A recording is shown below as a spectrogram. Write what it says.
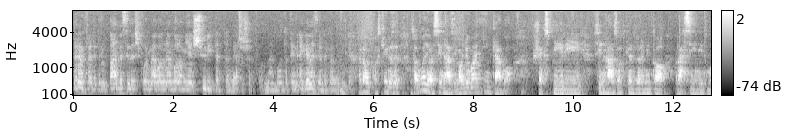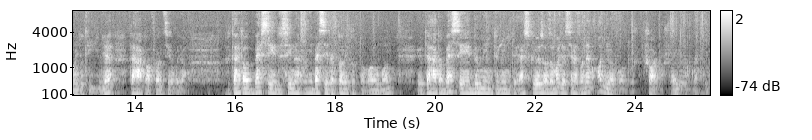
de nem feltétlenül párbeszédes formában, hanem valamilyen sűrítettebb versesebb formában. Tehát én engem ez érdekel inkább. Hát azt kérdezem, az a magyar színházi hagyomány inkább a Shakespeare-i színházat kedvel, mint a Racine-t mondjuk így, ugye? Tehát a francia vagy a... Tehát a beszéd, színház, beszédet tanítottam valóban, tehát a beszéd, mint, mint eszköz, az a magyar színházban nem annyira fontos Sajnos, vagy nem tudom.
